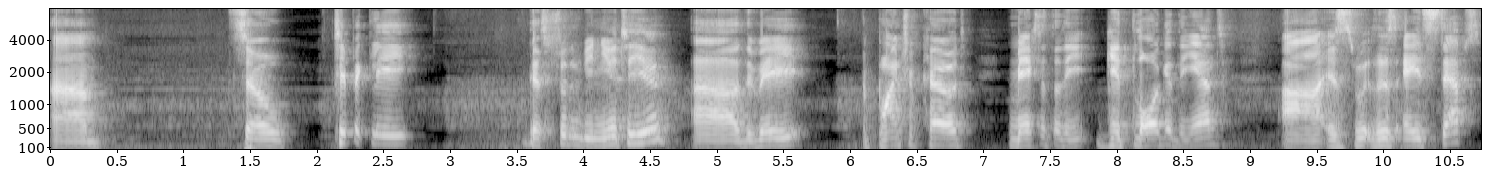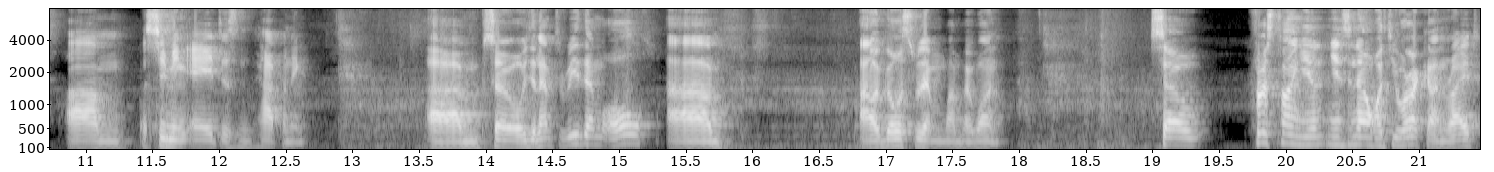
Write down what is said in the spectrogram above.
Um, so typically, this shouldn't be new to you. Uh, the way a bunch of code makes it to the git log at the end uh, is this eight steps, um, assuming eight isn't happening. Um, so you'll have to read them all. Um, I'll go through them one by one. So first thing you need to know what you work on, right?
